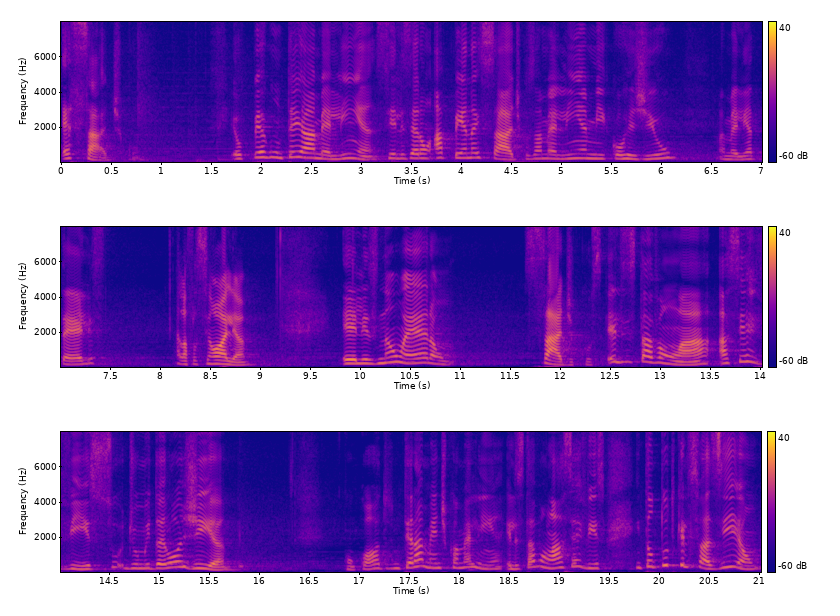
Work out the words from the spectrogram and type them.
é sádico. Eu perguntei à Amelinha se eles eram apenas sádicos. A Amelinha me corrigiu, a Amelinha Teles. Ela falou assim: olha, eles não eram sádicos, eles estavam lá a serviço de uma ideologia. Concordo inteiramente com a Amelinha. Eles estavam lá a serviço. Então, tudo que eles faziam,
